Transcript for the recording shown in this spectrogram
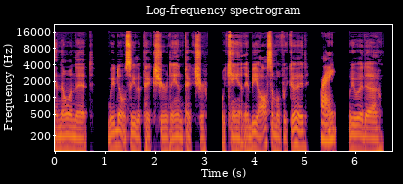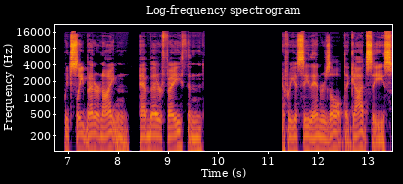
and knowing that we don't see the picture, the end picture. We can't. It'd be awesome if we could. Right. We would uh we'd sleep better at night and have better faith and if we could see the end result that God sees.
